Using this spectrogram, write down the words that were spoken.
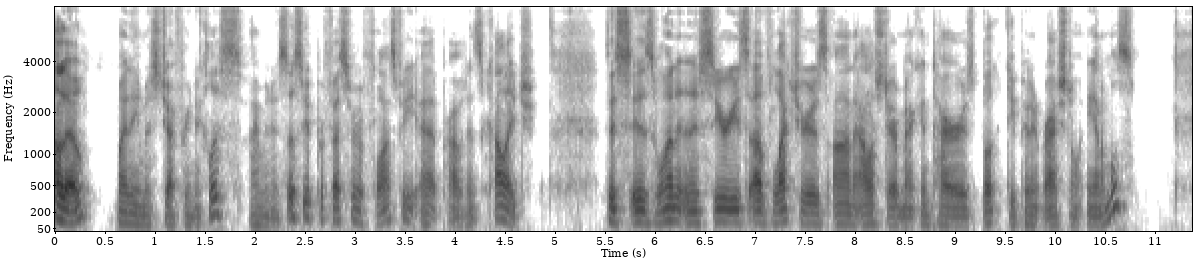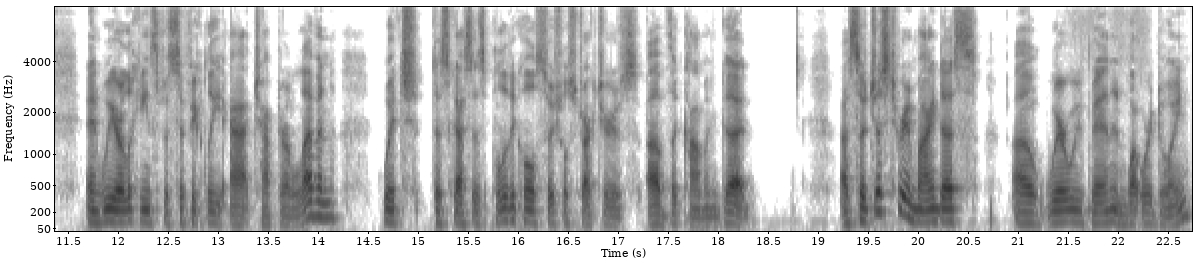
Hello, my name is Jeffrey Nicholas. I'm an associate professor of philosophy at Providence College. This is one in a series of lectures on Alasdair MacIntyre's book, Dependent Rational Animals. And we are looking specifically at chapter 11, which discusses political social structures of the common good. Uh, so, just to remind us uh, where we've been and what we're doing,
